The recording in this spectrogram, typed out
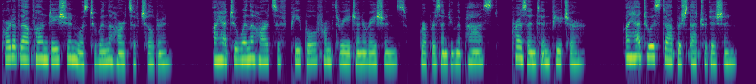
Part of that foundation was to win the hearts of children. I had to win the hearts of people from three generations, representing the past, present, and future. I had to establish that tradition.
